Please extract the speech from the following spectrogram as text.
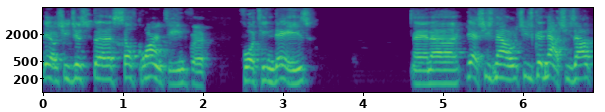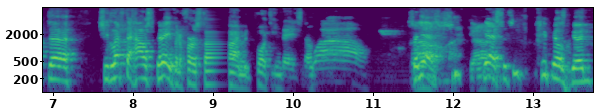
you know, she just uh, self quarantined for 14 days, and uh, yeah, she's now she's good now. She's out. Uh, she left the house today for the first time in 14 days. So, Wow. so yeah, Oh, she, yeah, so she, she feels good.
